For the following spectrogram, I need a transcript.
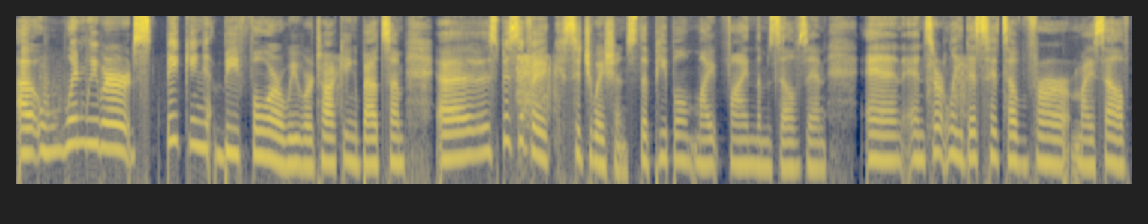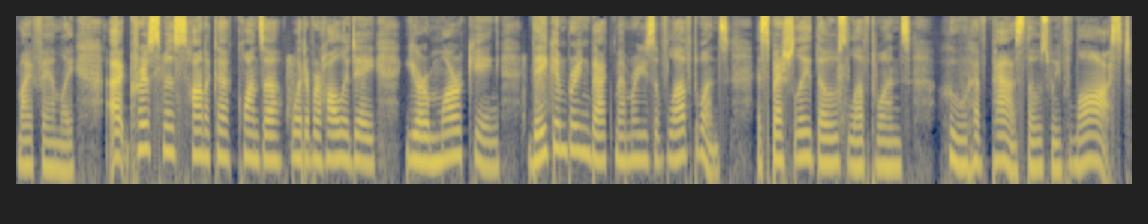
uh, when we were speaking before, we were talking about some uh, specific situations that people might find themselves in. And, and certainly this hits home for myself, my family. Uh, Christmas, Hanukkah, Kwanzaa, whatever holiday you're marking, they can bring back memories of loved ones, especially those loved ones who have passed, those we've lost.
